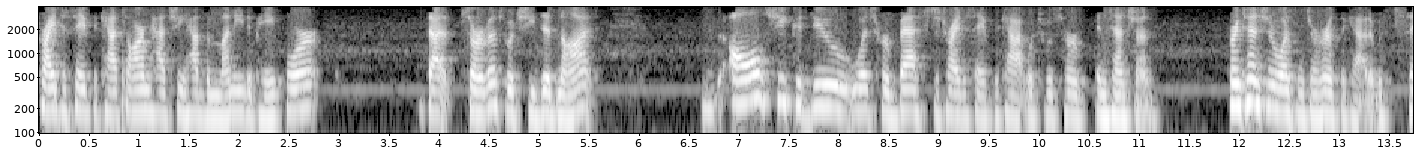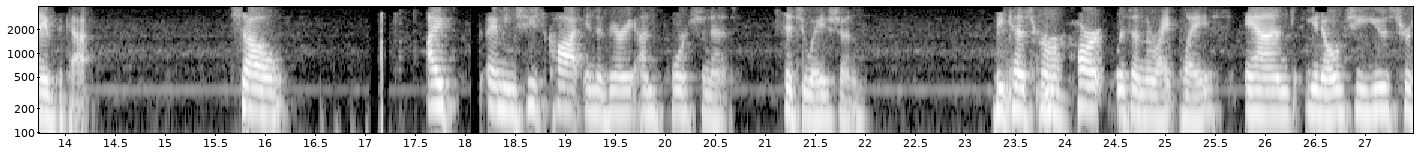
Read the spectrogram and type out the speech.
tried to save the cat's arm had she had the money to pay for that service, which she did not. All she could do was her best to try to save the cat, which was her intention. Her intention wasn't to hurt the cat; it was to save the cat. So, I, I mean, she's caught in a very unfortunate situation because her hmm. heart was in the right place and you know she used her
